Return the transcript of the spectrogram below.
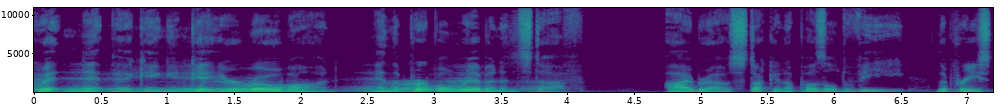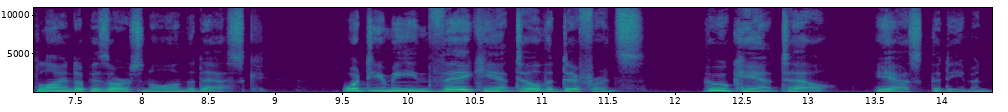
Quit nitpicking and get your robe on, and the purple ribbon and stuff. Eyebrows stuck in a puzzled V, the priest lined up his arsenal on the desk. What do you mean they can't tell the difference? Who can't tell? he asked the demon.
